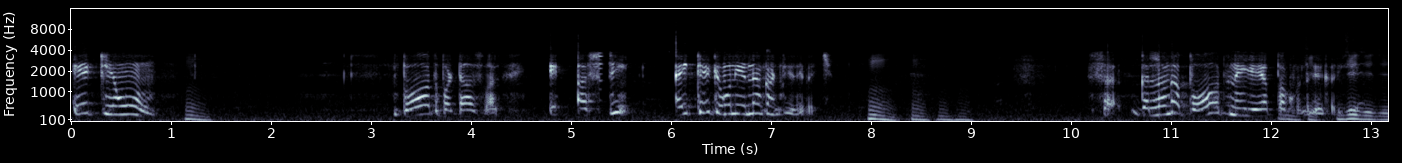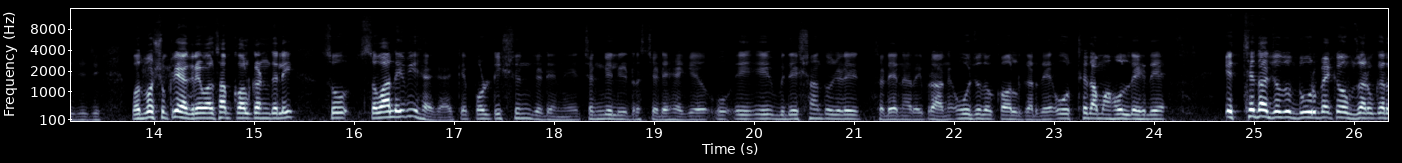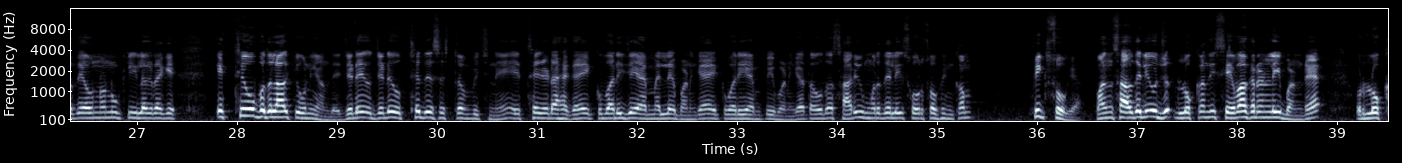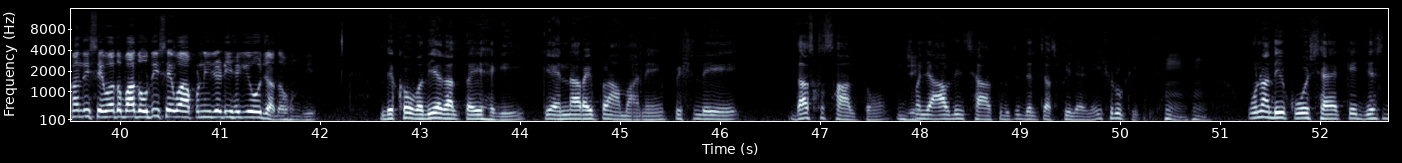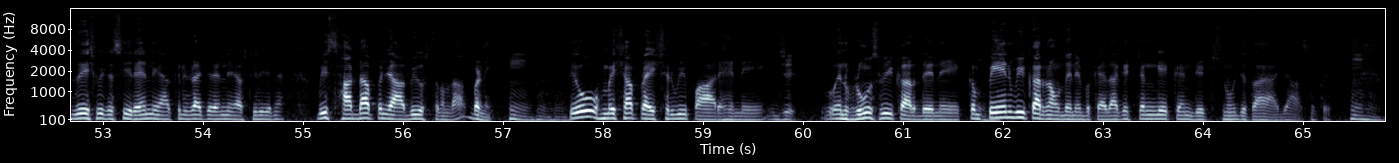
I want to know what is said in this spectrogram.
ਇਹ ਕਿਉਂ? ਹੂੰ। ਬਹੁਤ ਵੱਡਾ ਸਵਾਲ। ਇਹ ਅਸੀਂ ਇੱਥੇ ਕਿਉਂ ਨਹੀਂ ਇਹਨਾਂ ਕੰਟਰੀ ਦੇ ਵਿੱਚ? ਹੂੰ ਹੂੰ। ਗੱਲਾਂ ਦਾ ਬਹੁਤ ਨੇ ਜੇ ਆਪਾਂ ਖੁੱਲ ਕੇ ਕਰੀਏ। ਜੀ ਜੀ ਜੀ ਜੀ ਜੀ। ਬਹੁਤ ਬਹੁਤ ਸ਼ੁਕਰੀਆ ਅਗਰੇਵਾਲ ਸਾਹਿਬ ਕਾਲ ਕਰਨ ਦੇ ਲਈ। ਸੋ ਸਵਾਲ ਇਹ ਵੀ ਹੈਗਾ ਕਿ ਪੋਲੀਟੀਸ਼ੀਅਨ ਜਿਹੜੇ ਨੇ ਚੰਗੇ ਲੀਡਰਸ ਜਿਹੜੇ ਹੈਗੇ ਉਹ ਇਹ ਇਹ ਵਿਦੇਸ਼ਾਂ ਤੋਂ ਜਿਹੜੇ ਸਾਡੇ ਐਨਆਰਆਈ ਭਰਾ ਨੇ ਉਹ ਜਦੋਂ ਕਾਲ ਕਰਦੇ ਆ ਉਹ ਉੱਥੇ ਦਾ ਮਾਹੌਲ ਦੇਖਦੇ ਆ। ਇੱਥੇ ਦਾ ਜਦੋਂ ਦੂਰ ਬਹਿ ਕੇ ਆਬਜ਼ਰਵ ਕਰਦੇ ਆ ਉਹਨਾਂ ਨੂੰ ਕੀ ਲੱਗਦਾ ਕਿ ਇੱਥੇ ਉਹ ਬਦਲਾਅ ਕਿਉਂ ਨਹੀਂ ਆਉਂਦੇ? ਜਿਹੜੇ ਜਿਹੜੇ ਉੱਥੇ ਦੇ ਸਿਸਟਮ ਵਿੱਚ ਨੇ ਇੱਥੇ ਜਿਹੜਾ ਹੈਗਾ ਇੱਕ ਵਾਰੀ ਜੇ ਐਮਐਲਏ ਬਣ ਗਿਆ ਇੱਕ ਵਾਰੀ ਐਮਪੀ ਬਣ ਗਿਆ ਤਾਂ ਉਹਦਾ ਸਾਰੀ ਉਮਰ ਦੇ ਲਈ ਸੋਰਸ ਆਫ ਇਨਕਮ ਫਿਕਸ ਹੋ ਗਿਆ। 5 ਸਾਲ ਦੇ ਲਈ ਉਹ ਲੋਕਾਂ ਦੀ ਸੇਵਾ ਕਰਨ ਲਈ ਬਣ ਰਿਹਾ ਔਰ ਲੋਕਾਂ ਦੀ ਸੇਵਾ ਤੋਂ ਬਾਅਦ ਉਹਦੀ ਸੇਵਾ ਆਪਣੀ ਜਿਹੜੀ ਹੈਗੀ ਉਹ ਜ਼ਿਆਦਾ ਹੁੰਦੀ ਹੈ। ਦੇਖੋ ਵਧੀਆ ਗੱਲ ਤਾਂ ਇਹ ਹੈਗੀ ਕਿ ਐਨ ਆਰ ਆਈ ਭਰਾਵਾਂ ਨੇ ਪਿਛਲੇ 10 ਕੁ ਸਾਲ ਤੋਂ। ਪੰਜਾਬ ਦੀ ਸਿਆਸਤ ਵਿੱਚ ਦਿਲਚਸਪੀ ਲੈਣੀ ਸ਼ੁਰੂ ਕੀਤੀ ਹੈ। ਹੂੰ ਉਹਨਾਂ ਦੀ ਕੋਸ਼ਿਸ਼ ਹੈ ਕਿ ਜਿਸ ਦੇਸ਼ ਵਿੱਚ ਅਸੀਂ ਰਹਿੰਦੇ ਆ ਕੈਨੇਡਾ 'ਚ ਰਹਿੰਦੇ ਆ ਆਸਟ੍ਰੇਲੀਆ 'ਚ ਰਹਿੰਦੇ ਵੀ ਸਾਡਾ ਪੰਜਾਬ ਵੀ ਉਸ ਤਰ੍ਹਾਂ ਦਾ ਬਣੇ। ਹੂੰ ਹੂੰ ਹੂੰ। ਤੇ ਉਹ ਹਮੇਸ਼ਾ ਪ੍ਰੈਸ਼ਰ ਵੀ ਪਾ ਰਹੇ ਨੇ। ਇਨਫਲੂਐਂਸ ਵੀ ਕਰਦੇ ਨੇ ਕੰਪੇਨ ਵੀ ਕਰਨ ਆਉਂਦੇ ਨੇ ਬਕਾਇਦਾ ਕਿ ਚੰਗੇ ਕੈਂਡੀਡੇਟਸ ਨੂੰ ਜਿਤਾਇਆ ਜਾ ਸਕੇ।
